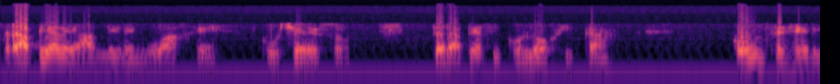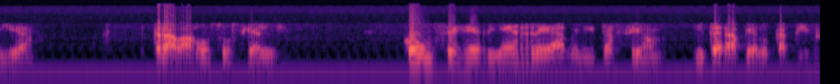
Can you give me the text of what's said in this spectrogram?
terapia de habla y lenguaje, escuche eso, terapia psicológica, consejería, trabajo social, consejería en rehabilitación y terapia educativa.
